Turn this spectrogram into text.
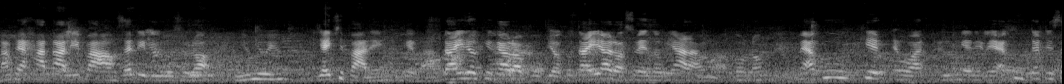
နောက်ထပ်ဟာတာလေးပါအောင်ဇက်တွေလို့ဆိုတော့မျိုးမျိုး ရိုက်ဖြစ်ပါတယ်ဟုတ်ကဲ့ပါတာကြီးတို့ခေတ်ကတော့ပို့ပြောကိုတာကြီးကတော့ဆွဲစုံရတာပေါ့အကုန်လုံးအဲအခုခေတ်ဟိုဟာလူငယ်တွေလည်းအခုတက်တစ္ဆ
